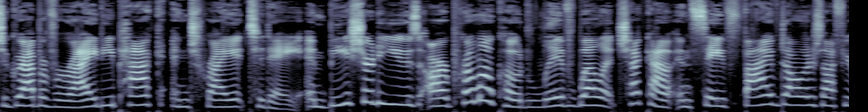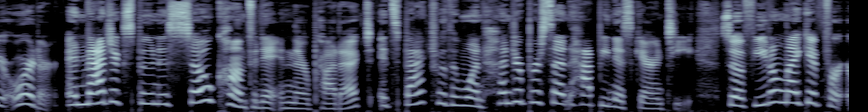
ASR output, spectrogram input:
to grab a variety pack and try it today. And be sure to use our promo code live well at checkout and save $5 off your order. And Magic Spoon is so confident in their product, it's backed with a 100% happiness guarantee. So if you don't like it for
